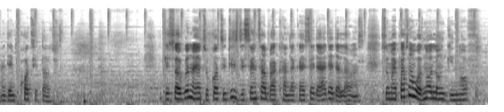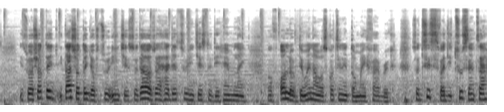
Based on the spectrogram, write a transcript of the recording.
and then cut it out. Okay so i'm gonna have to cut it. This is the center back and like i said i added allowance. So my pattern was not long enough it was shortage it had shortage of two inches so that was why i added two inches to the hemline of all of them when i was cutting it on my fabric so this is for the two center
